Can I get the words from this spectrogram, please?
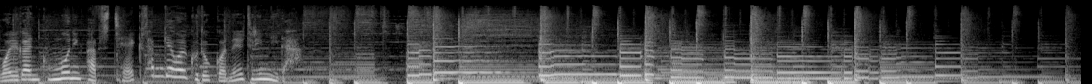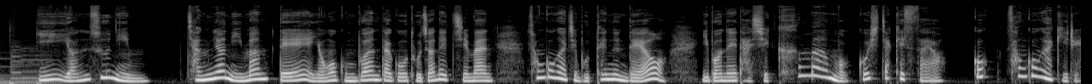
월간 굿모닝 팝스 책 3개월 구독권을 드립니다. 이연수님. 작년 이맘때 영어 공부한다고 도전했지만 성공하지 못했는데요. 이번에 다시 큰 마음 먹고 시작했어요. 꼭 성공하기를.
